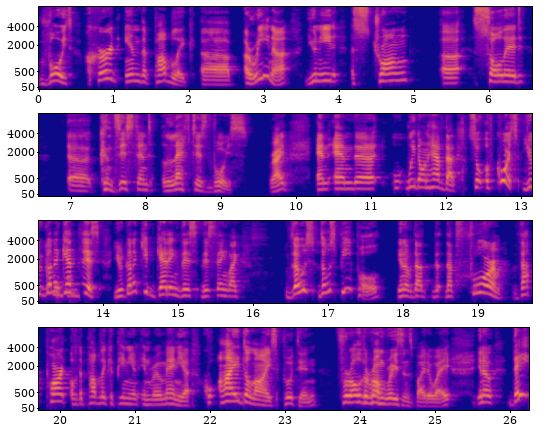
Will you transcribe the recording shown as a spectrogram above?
voice heard in the public uh, arena you need a strong uh, solid uh, consistent leftist voice right? And and uh, we don't have that. So of course you're gonna get this. You're gonna keep getting this this thing like those those people you know that, that that form that part of the public opinion in Romania who idolize Putin for all the wrong reasons by the way you know they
